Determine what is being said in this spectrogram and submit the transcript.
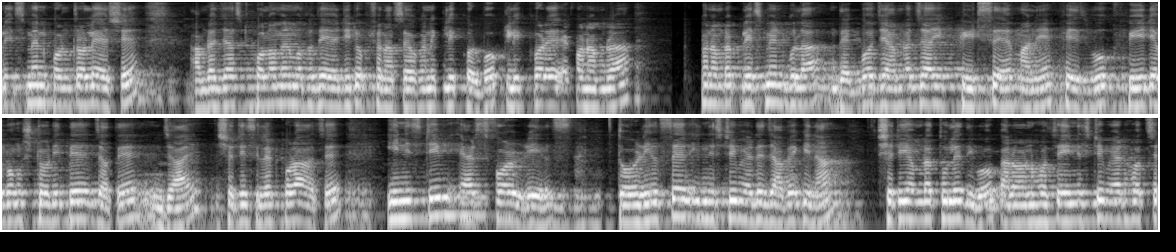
প্লেসমেন্ট কন্ট্রোলে এসে আমরা জাস্ট কলমের মতো যে এডিট অপশন আছে, ওখানে ক্লিক করব। ক্লিক করে এখন আমরা এখন আমরা প্লেসমেন্টগুলা দেখব যে আমরা চাই ফিডসে মানে ফেসবুক ফিড এবং স্টোরিতে যাতে যায়, সেটি সিলেক্ট করা আছে। ইনস্ট্রিম অ্যাডস ফর রিলস তো রিলসের ইনস্ট্রিম এডে যাবে কিনা? সেটি আমরা তুলে দিব। কারণ হচ্ছে ইনস্ট্রিম অ্যাড হচ্ছে,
